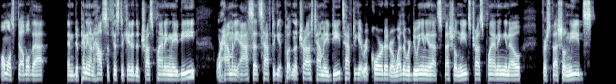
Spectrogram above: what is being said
almost double that and depending on how sophisticated the trust planning may be or how many assets have to get put in the trust how many deeds have to get recorded or whether we're doing any of that special needs trust planning you know for special needs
